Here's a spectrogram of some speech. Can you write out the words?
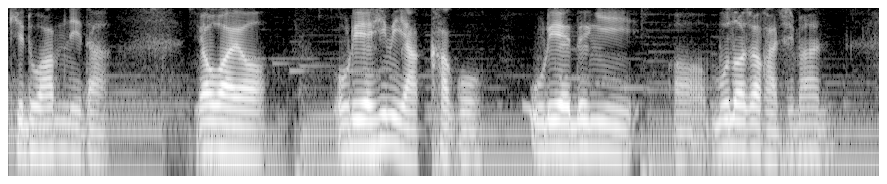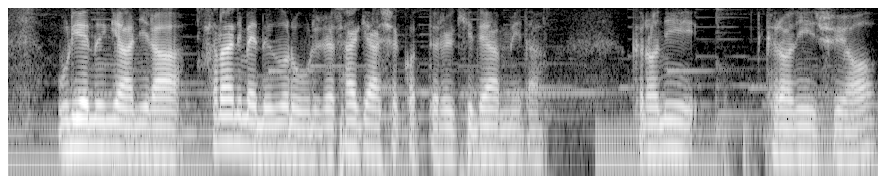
기도합니다. 여호와여, 우리의 힘이 약하고 우리의 능이 어, 무너져 가지만 우리의 능이 아니라 하나님의 능으로 우리를 살게 하실 것들을 기대합니다. 그러니 그러니 주여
